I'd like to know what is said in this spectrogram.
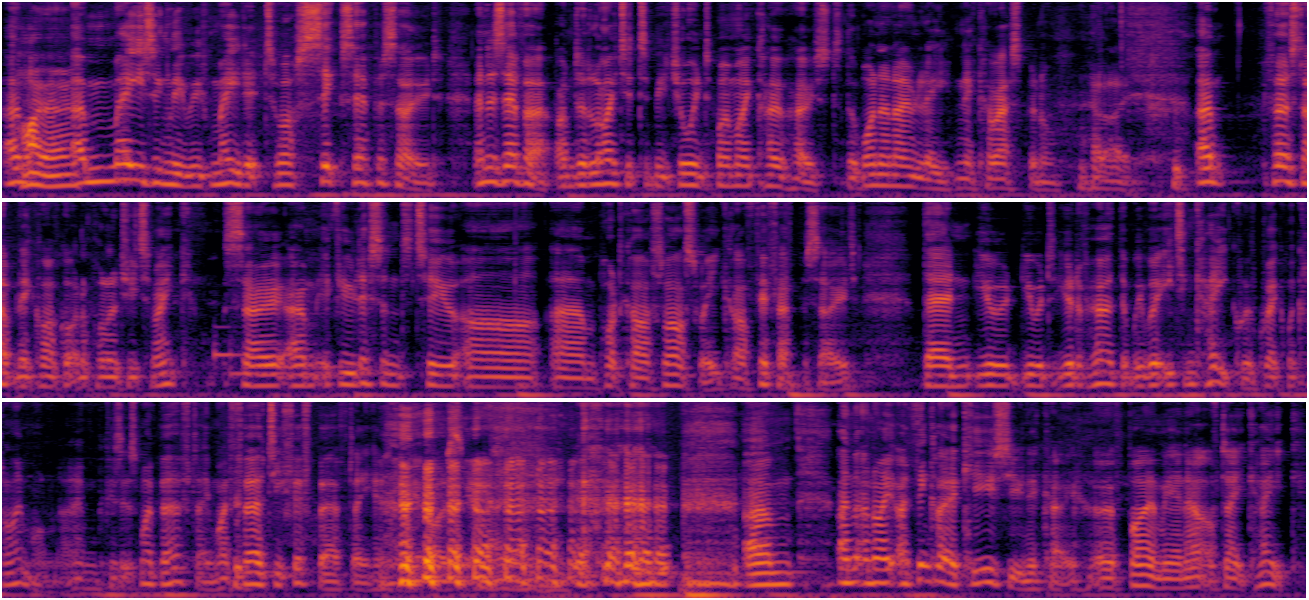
Um, Hi there. Amazingly, we've made it to our sixth episode, and as ever, I'm delighted to be joined by my co-host, the one and only Nico Aspinall. Hello. Um, first up, Nico, I've got an apology to make. So, um, if you listened to our um, podcast last week, our fifth episode, then you would, you would you'd have heard that we were eating cake with Greg McClymont um, because it's my birthday, my thirty fifth birthday. Henry, it yeah. Yeah. um, and and I, I think I accused you, Nico, of buying me an out of date cake,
